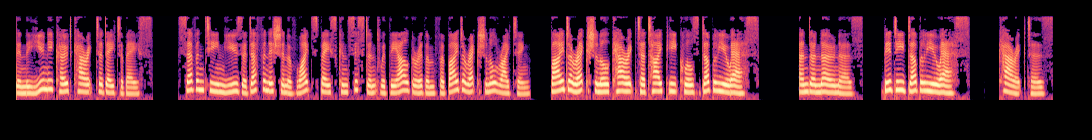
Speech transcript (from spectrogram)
in the Unicode character database. 17 use a definition of white space consistent with the algorithm for bidirectional writing. Bidirectional character type equals WS and are known as BIDI-WS characters.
